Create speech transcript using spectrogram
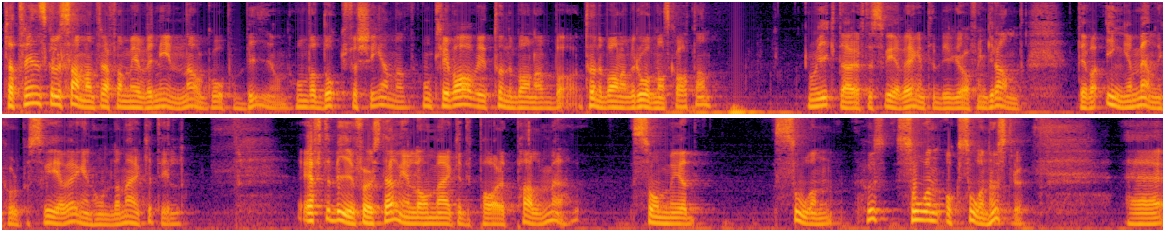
Katrin skulle sammanträffa med väninna och gå på bion. Hon var dock försenad. Hon klev av i tunnelbanan, tunnelbanan vid Rådmansgatan. Hon gick därefter Sveavägen till biografen Grand. Det var inga människor på Sveavägen hon lade märke till. Efter bioföreställningen lade hon märke till paret Palme. Som med son, hus, son och sonhustru. Eh,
